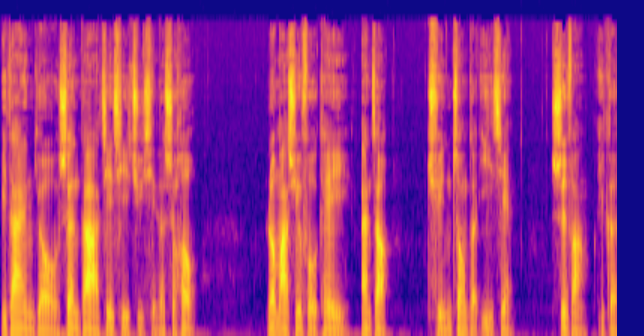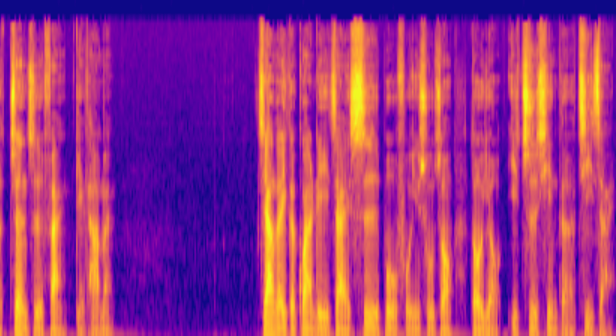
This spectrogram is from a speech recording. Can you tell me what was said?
一旦有盛大节期举行的时候，罗马巡抚可以按照群众的意见释放一个政治犯给他们。这样的一个惯例，在四部福音书中都有一致性的记载。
